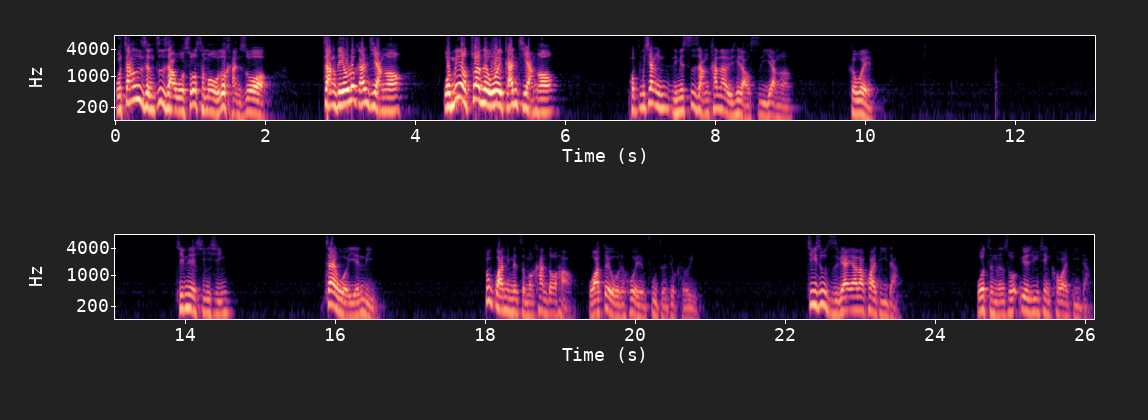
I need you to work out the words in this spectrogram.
我张日成至少我说什么我都敢说，哦涨跌我都敢讲哦，我没有赚的我也敢讲哦，我不像你们市场看到有些老师一样啊，各位。今天的星星，在我眼里，不管你们怎么看都好，我要对我的会员负责就可以。技术指标压到快低档，我只能说月均线扣在低档。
